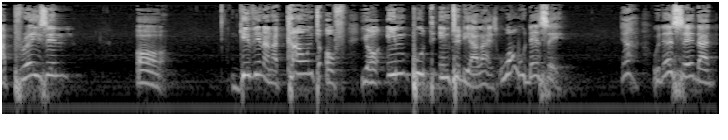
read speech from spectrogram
appraising or giving an account of your input into their lives, what would they say? Yeah. We just say that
